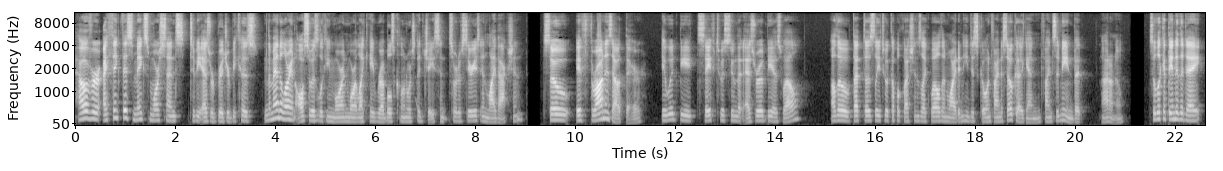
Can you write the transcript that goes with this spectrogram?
However, I think this makes more sense to be Ezra Bridger because The Mandalorian also is looking more and more like a Rebels Clone Wars adjacent sort of series in live action. So, if Thrawn is out there, it would be safe to assume that Ezra would be as well. Although that does lead to a couple questions like, well, then why didn't he just go and find Ahsoka again and find Sabine? But I don't know. So look, at the end of the day,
